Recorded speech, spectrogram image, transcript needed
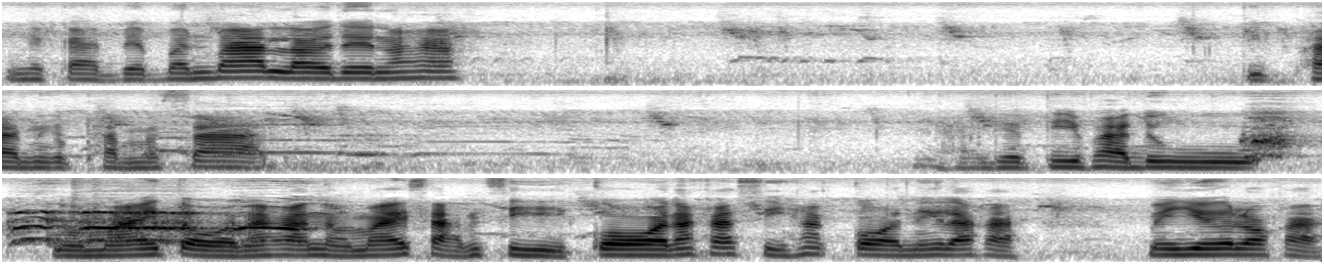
บรรยากาศแบบบ้านๆเราเลยนะคะติดพันกับธรรมชาตินะคะเดี๋ยวตีพาดูหน่อไม้ต่อนะคะ หน่อไม้สามสี่กอนะคะสี่ห้ากอนี่แหละค่ะ ไม่เยอะหรอกค่ะ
